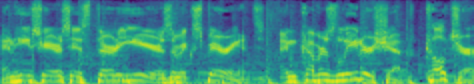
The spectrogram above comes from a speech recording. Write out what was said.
and he shares his 30 years of experience and covers leadership, culture,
